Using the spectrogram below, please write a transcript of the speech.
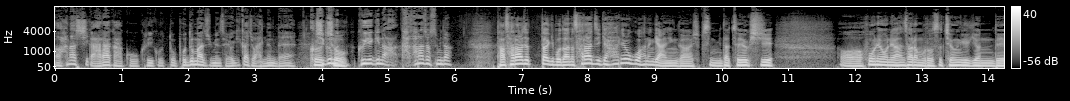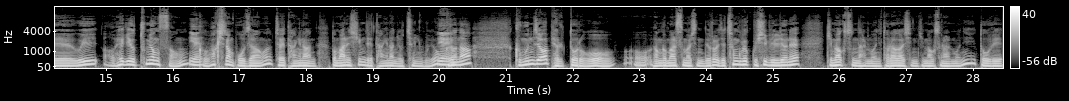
어, 하나씩 알아가고 그리고 또 보듬어주면서 여기까지 왔는데 그렇죠. 지금은 그 얘기는 아, 다 사라졌습니다. 다 사라졌다기보다는 사라지게 하려고 하는 게 아닌가 싶습니다. 저 역시 어, 후원회원의 한 사람으로서 정의연대의 어, 회계의 투명성, 예. 그 확실한 보장은 저희 당연한 또 많은 시민들의 당연한 요청이고요. 예. 그러나 그 문제와 별도로 어, 방금 말씀하신 대로 이제 1991년에 김학순 할머니 돌아가신 김학순 할머니 또 우리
